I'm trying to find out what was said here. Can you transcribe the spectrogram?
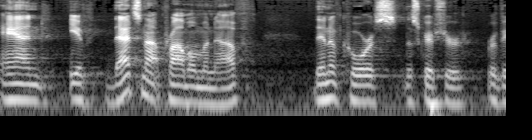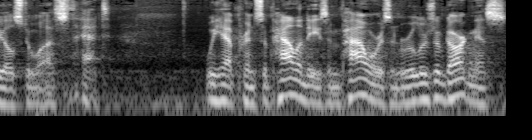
And if that's not problem enough, then of course the scripture reveals to us that we have principalities and powers and rulers of darkness,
